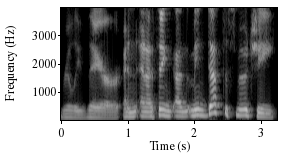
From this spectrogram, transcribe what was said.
really there. And and I think I mean Death to Smoochy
